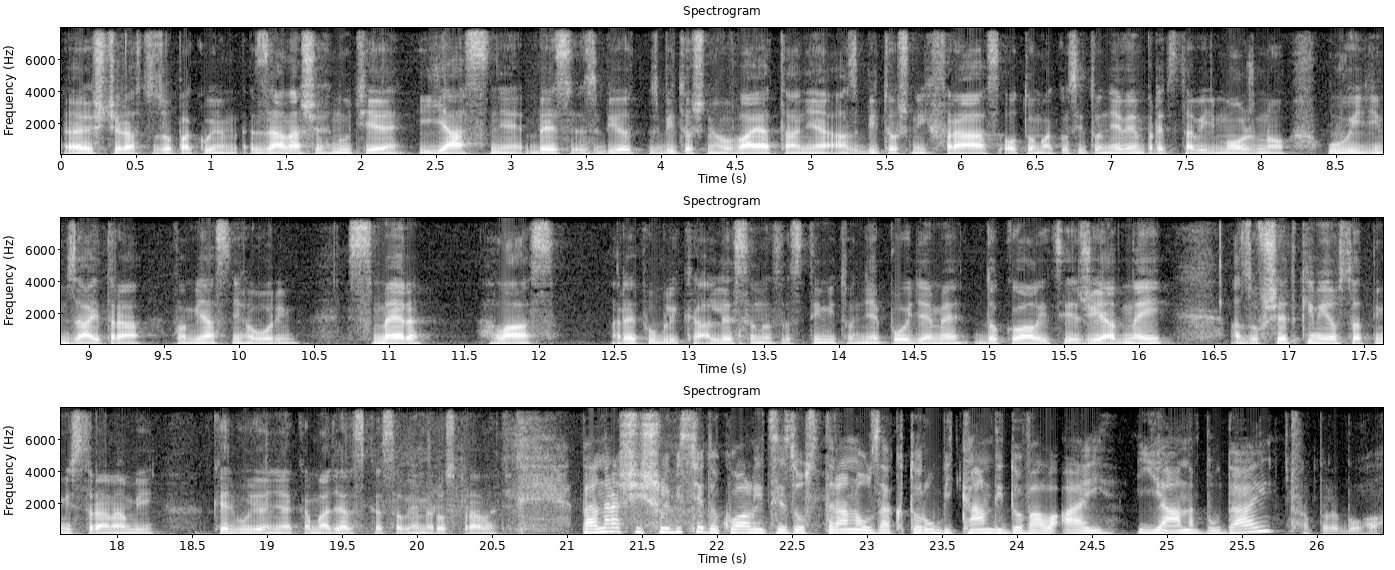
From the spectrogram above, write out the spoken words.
E, ešte raz to zopakujem. Za naše hnutie jasne, bez zbytočného vajatania a zbytočných fráz o tom, ako si to neviem predstaviť, možno uvidím zajtra, vám jasne hovorím. Smer, hlas, republika a LSNS s týmito nepôjdeme do koalície žiadnej a so všetkými ostatnými stranami keď bude nejaká Maďarska, sa vieme rozprávať. Pán Raši, šli by ste do koalície so stranou, za ktorú by kandidoval aj Jan Budaj? Čo pre Boha.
